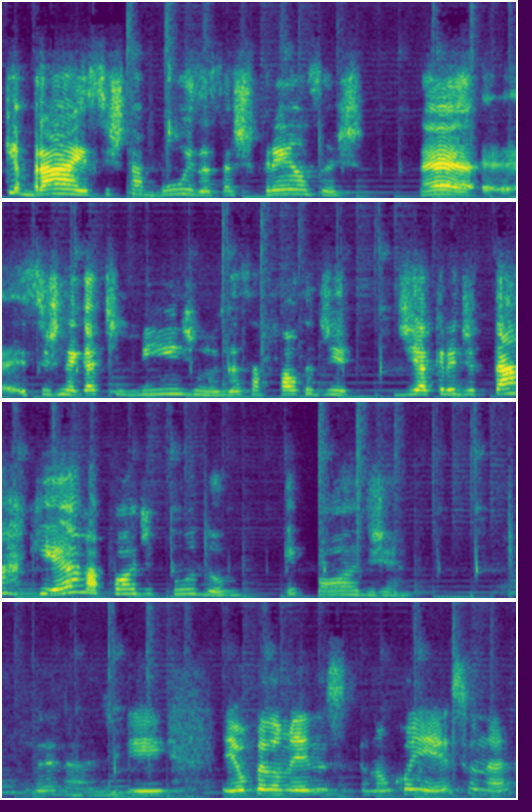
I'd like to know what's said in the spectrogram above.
quebrar esses tabus, essas crenças, né? É, esses negativismos, essa falta de de acreditar que ela pode tudo e pode. Verdade. E eu, pelo menos, eu não conheço, né?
